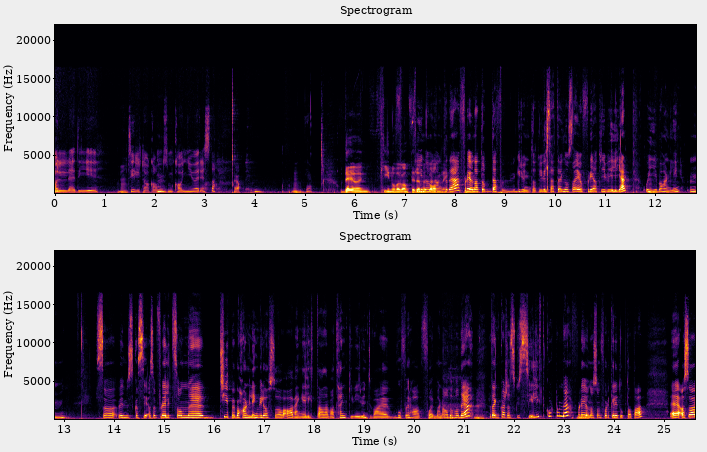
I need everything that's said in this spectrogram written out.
alle de. Tiltakene mm. som kan gjøres. da. Ja. Mm. Ja. Det er jo en fin overgang til fin det med behandling. Til det, for det er jo nettopp derfor, Grunnen til at vi vil sette diagnoser, er jo fordi at vi vil hjelpe og gi mm. behandling. Mm. Så, si, altså, for det er litt sånn uh, Type behandling vil også avhenge litt av hva tenker vi rundt hva, hvorfor har, får man ADHD. Mm. Jeg tenkte kanskje jeg skulle si litt kort om det, for det er jo mm. noe som folk er litt opptatt av. Uh, altså,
